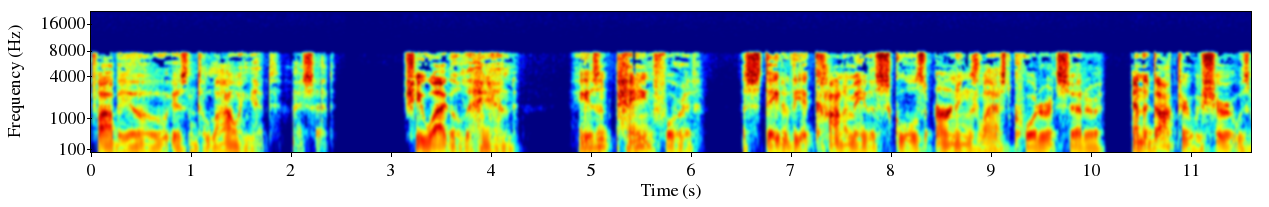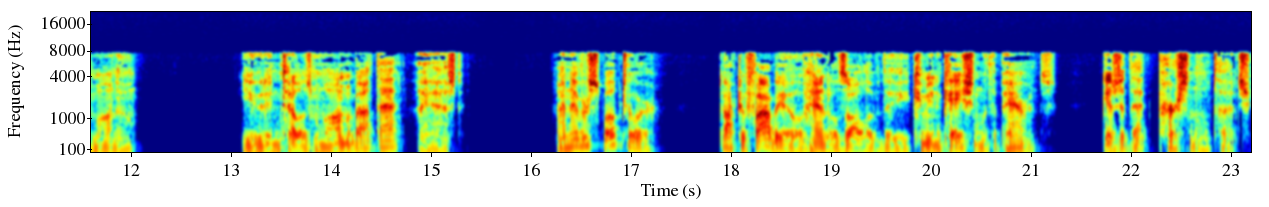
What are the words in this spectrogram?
Fabio isn't allowing it, I said. She waggled a hand. He isn't paying for it. The state of the economy, the school's earnings last quarter, etc. And the doctor was sure it was mono. You didn't tell his mom about that? I asked. I never spoke to her. Dr. Fabio handles all of the communication with the parents, gives it that personal touch.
